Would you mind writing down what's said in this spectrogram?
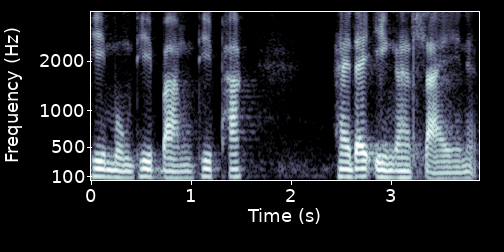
ที่มุงที่บังที่พัก ให้ได้อิงอาศัยเนี่ย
